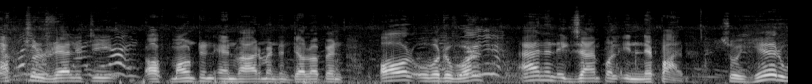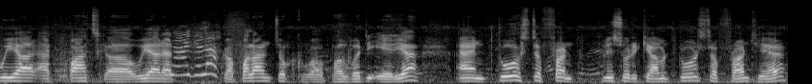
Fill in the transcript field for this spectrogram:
actual reality of mountain environment and development all over the world, and an example in Nepal. So here we are at Panch, uh, we are at Palanchok uh, Bhagwati area, and towards the front, please show the camera. Towards the front here,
